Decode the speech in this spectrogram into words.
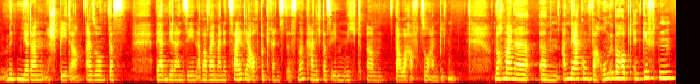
mit mir dann später. Also das werden wir dann sehen. Aber weil meine Zeit ja auch begrenzt ist, ne, kann ich das eben nicht ähm, dauerhaft so anbieten. Nochmal eine ähm, Anmerkung, warum überhaupt entgiften?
